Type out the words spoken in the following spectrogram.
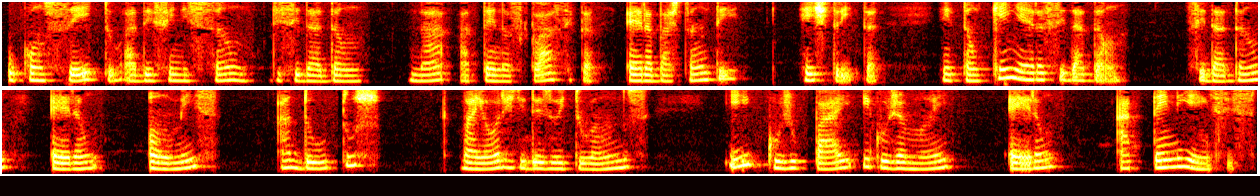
o conceito, a definição de cidadão na Atenas clássica era bastante restrita. Então, quem era cidadão? Cidadão eram homens adultos maiores de 18 anos e cujo pai e cuja mãe eram atenienses.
